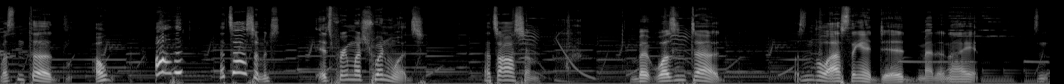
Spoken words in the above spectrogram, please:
Wasn't the oh oh that, that's awesome. It's it's pretty much Twinwoods. That's awesome. But wasn't uh wasn't the last thing I did Meta Knight? Isn't,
